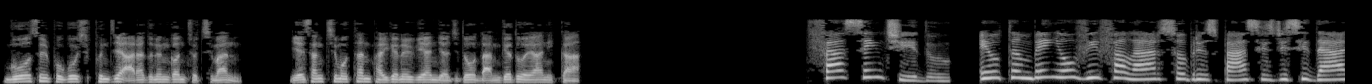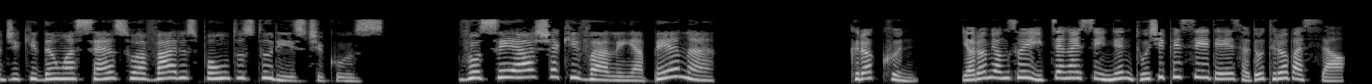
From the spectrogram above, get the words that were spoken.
무엇을 보고 싶은지 알아두는 건 좋지만, 예상치 못한 발견을 위한 여지도 남겨둬야 하니까. Faz sentido. Eu também ouvi falar sobre os passes de cidade que dão acesso a vários pontos turísticos. Você acha que valem a pena? 그렇군. 여러 명소에 입장할 수 있는 도시 패스에 대해서도 들어봤어.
